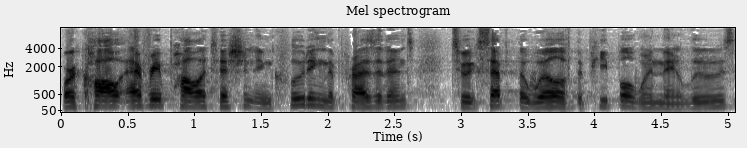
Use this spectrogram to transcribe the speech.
or call every politician, including the president, to accept the will of the people when they lose.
